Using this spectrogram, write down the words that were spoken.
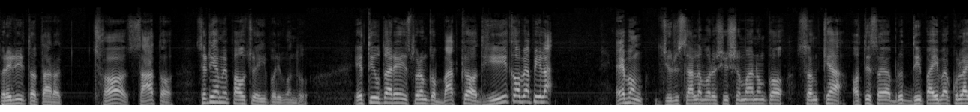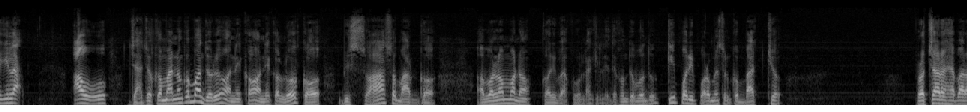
ପ୍ରେରିତ ତାର ଛଅ ସାତ ସେଠି ଆମେ ପାଉଛୁ ଏହିପରି ବନ୍ଧୁ। ଏଥି ଉତ୍ତାରେ ଈଶ୍ୱରଙ୍କ ବାକ୍ୟ ଅଧିକ ବ୍ୟାପିଲା ଏବଂ ଜେରୁସାଲମର ଶିଶୁମାନଙ୍କ ସଂଖ୍ୟା ଅତିଶୟ ବୃଦ୍ଧି ପାଇବାକୁ ଲାଗିଲା। ଆଉ ଯାଜକମାନଙ୍କ ମଧ୍ୟରୁ ଅନେକ ଅନେକ ଲୋକ ବିଶ୍ୱାସ ମାର୍ଗ ଅବଲମ୍ବନ କରିବାକୁ ଲାଗିଲେ। ଦେଖନ୍ତୁ ବନ୍ଧୁ କିପରି ପରମେଶ୍ୱରଙ୍କ ବାକ୍ୟ ପ୍ରଚାର ହେବାର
